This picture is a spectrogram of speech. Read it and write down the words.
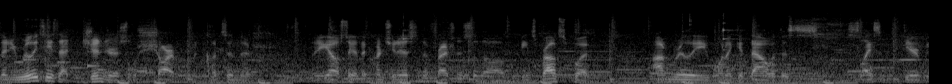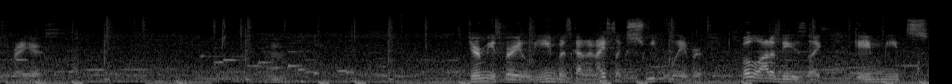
Then you really taste that ginger, so sharp when it cuts in there. And you also get the crunchiness and the freshness of the bean sprouts, but I really want to get down with this slice of deer meat right here. Mm. Deer meat is very lean, but it's got a nice like sweet flavor. Feel a lot of these like game meats,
